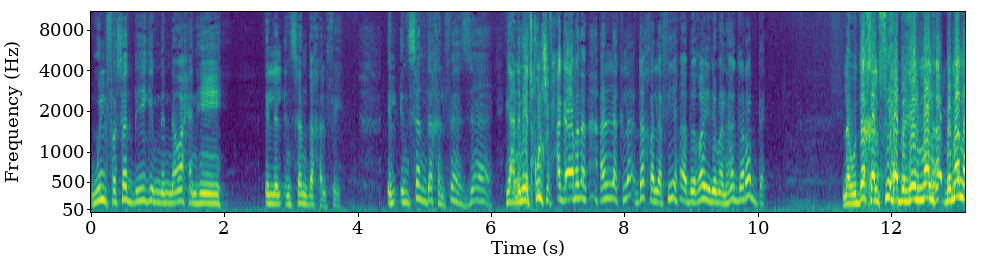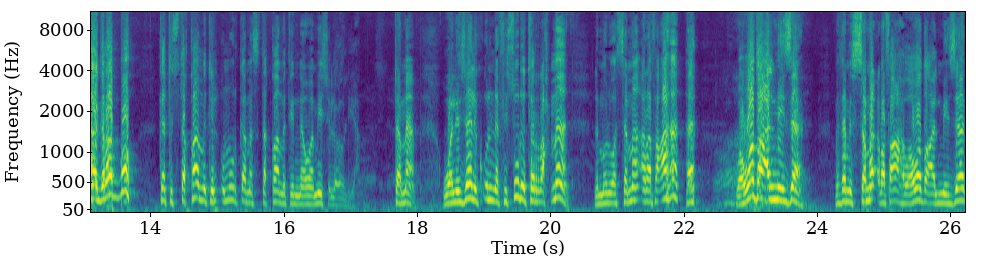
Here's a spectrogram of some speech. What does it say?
والفساد بيجي من النواحي هي اللي الإنسان دخل فيه. الإنسان دخل فيها إزاي؟ يعني ما يدخلش في حاجة ابدا. قال لك لا دخل فيها بغير منهج ربه. لو دخل فيها بغير منهج بمنهج ربه كانت استقامت الأمور كما استقامت النواميس العليا. تمام. ولذلك قلنا في سورة الرحمن لما السماء رفعها ها ووضع الميزان ما دام السماء رفعها ووضع الميزان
